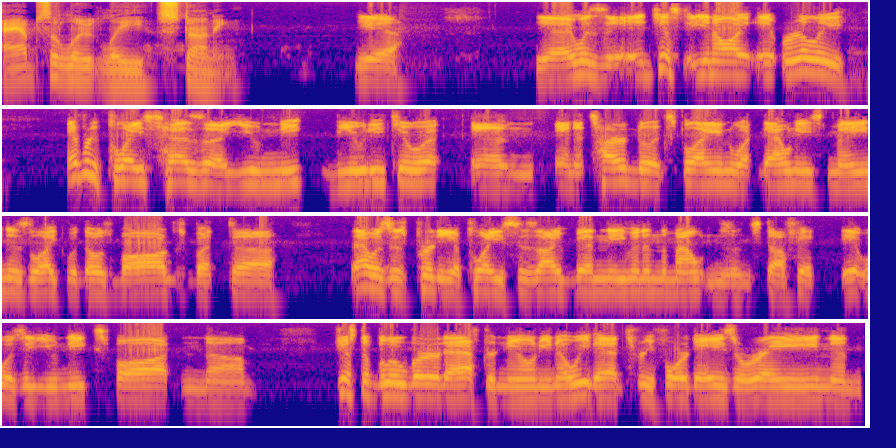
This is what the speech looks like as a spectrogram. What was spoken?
absolutely stunning Yeah, yeah, it was. It just, you know, it, it really. Every place has a unique beauty to it, and and it's hard to explain what down east Maine is like with those bogs, but uh, that was as pretty a place as I've been, even in the mountains and stuff. It it was a unique spot and um, just a bluebird afternoon. You know, we'd had three four days of rain and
